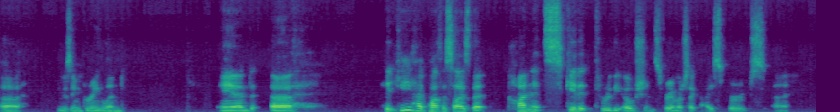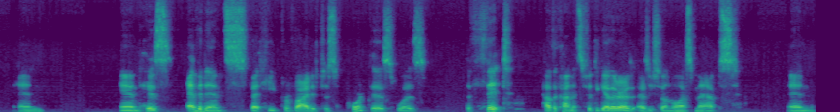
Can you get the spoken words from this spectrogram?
Uh, he was in Greenland, and uh, he, he, hypothesized that continents skidded through the oceans, very much like icebergs, uh, and and his evidence that he provided to support this was the fit, how the continents fit together, as, as you saw in the last maps, and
